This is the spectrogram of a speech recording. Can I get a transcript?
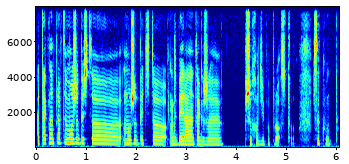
a tak naprawdę może być to, może być to odbierane tak, że przychodzi po prostu w sekundę.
